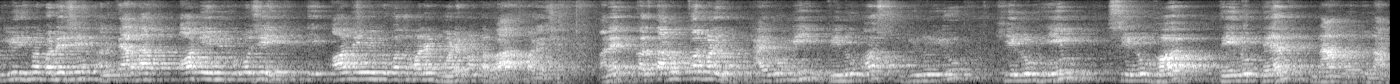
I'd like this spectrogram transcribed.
ઇંગ્લિશ પણ બને છે અને ત્યારબાદ અનિયમિત રૂપો છે, એ અનિયમિત રૂપો તમારે મોઢે પણ કરવા પડે છે. અને કર્તાનું કર્મણ્યું આઈ નું મી વી નું અસ યુ નું યુ હી નું હિમ સી નું હરનું them નામ હતું નામ.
